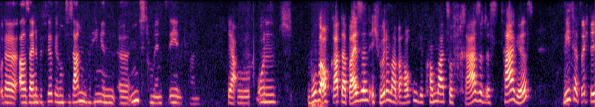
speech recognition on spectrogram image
oder als eine Bevölkerung zusammenbringen äh, Instrument sehen kann. Ja, so. und wo wir auch gerade dabei sind, ich würde mal behaupten, wir kommen mal zur Phrase des Tages, wie tatsächlich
